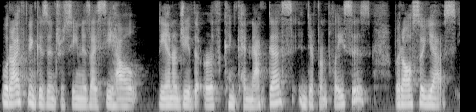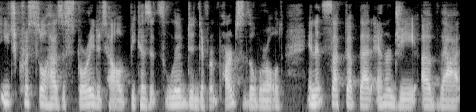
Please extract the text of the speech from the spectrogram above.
what i think is interesting is i see how the energy of the earth can connect us in different places but also yes each crystal has a story to tell because it's lived in different parts of the world and it sucked up that energy of that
